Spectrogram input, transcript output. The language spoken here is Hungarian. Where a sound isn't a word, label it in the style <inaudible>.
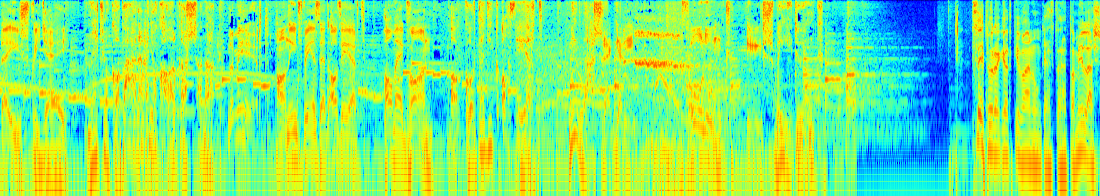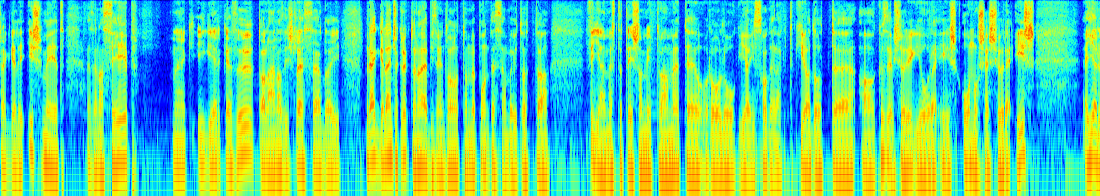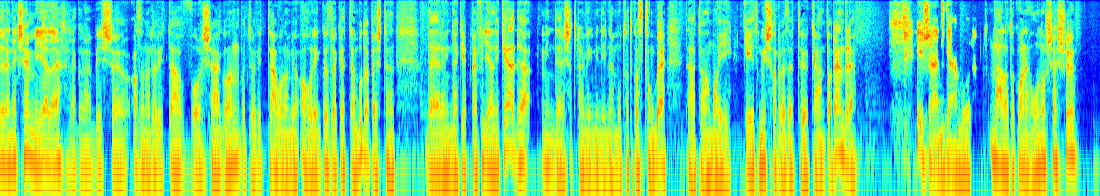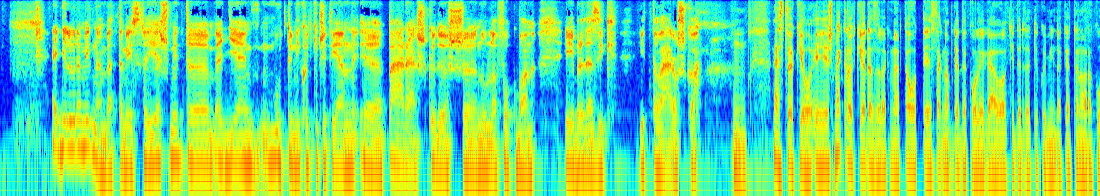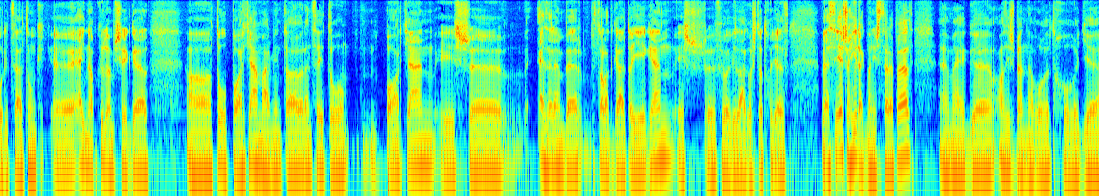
De is figyelj, ne csak a bárányok hallgassanak. De miért? Ha nincs pénzed azért, ha megvan, akkor pedig azért. Millás reggeli. Szólunk és védünk. Szép jó reggelt kívánunk, ez tehát a Millás reggeli ismét, ezen a szép, nek ígérkező, talán az is lesz szerdai reggelen, csak rögtön elbizonytalanodtam, mert pont eszembe jutott a figyelmeztetés, amit a meteorológiai szolgálat kiadott eh, a középső régióra és onos esőre is. Egyelőre ennek semmi jele, legalábbis eh, azon a rövid távolságon, vagy rövid távon, ami, ahol én közlekedtem Budapesten, de erre mindenképpen figyelni kell, de minden esetre még mindig nem mutatkoztunk be, tehát a mai két műsorvezető Kántor Endre. És Ács Gábor. Nálatok van-e ónos eső? Egyelőre még nem vettem észre ilyesmit. Egy ilyen, úgy tűnik, hogy kicsit ilyen párás, ködös nulla fokban ébredezik itt a városka. Hm. Ez tök jó. És meg kell, hogy kérdezelek, mert ott élsz, tegnap Gede kollégával kiderítettük, hogy mind a ketten arra kóricáltunk. Egy nap különbséggel a tó partján, már mint a Velencei tó partján, és ezer ember szaladgált a jégen, és fölvilágosított, hogy ez veszélyes. A hírekben is szerepelt, meg az is benne volt, hogy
